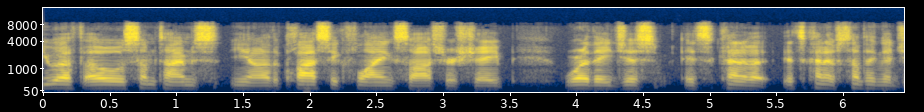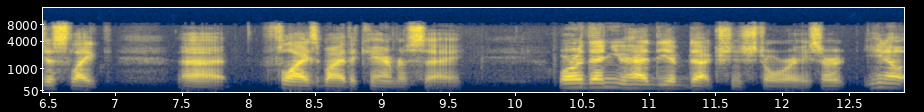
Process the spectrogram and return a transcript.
UFOs sometimes, you know, the classic flying saucer shape, where they just it's kind of a it's kind of something that just like uh, flies by the camera, say. Or then you had the abduction stories, or you know,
